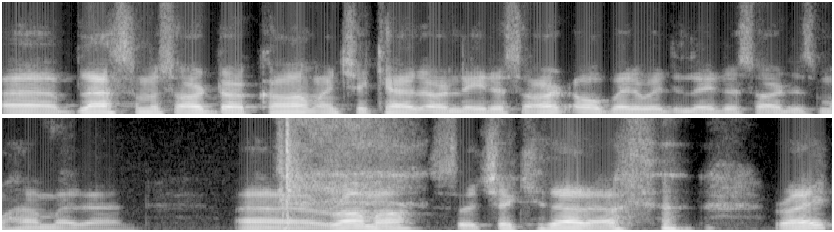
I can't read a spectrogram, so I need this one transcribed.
uh, blasphemousart.com and check out our latest art. Oh, by the way, the latest art is Muhammad and uh, Rama, so check that out, right?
